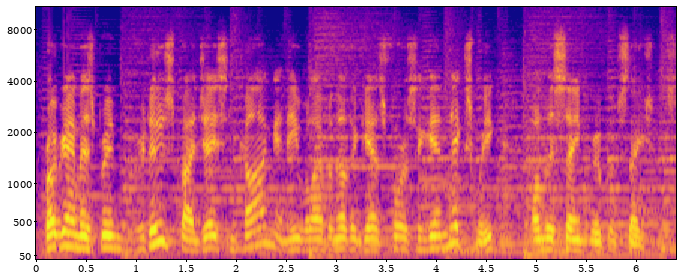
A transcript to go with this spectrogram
The program has been produced by Jason Kong, and he will have another guest for us again next week on this same group of stations.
